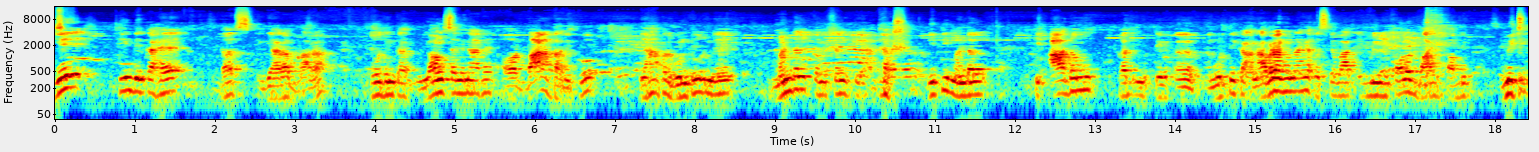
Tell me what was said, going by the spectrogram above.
ये तीन दिन का है दस ग्यारह बारह। दो दिन का लॉन्ग सेमिनार है और बारह तारीख को यहाँ पर गुंटूर में मंडल कमीशन के अध्यक्ष डीपी मंडल की आदम कद मूर्ति का अनावरण होना है। उसके बाद it will followed by public meeting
